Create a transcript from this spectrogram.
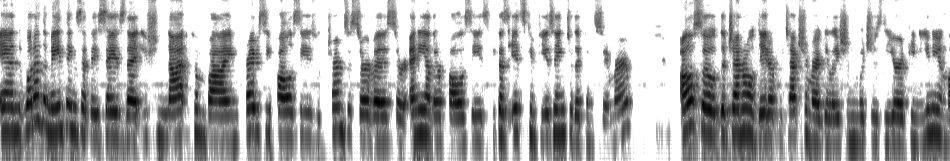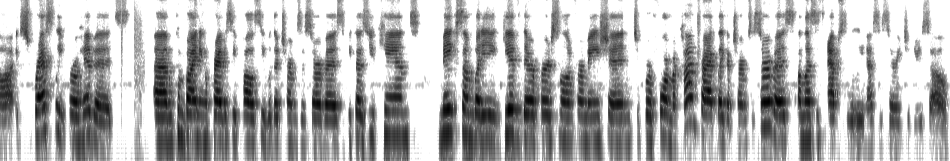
And one of the main things that they say is that you should not combine privacy policies with terms of service or any other policies because it's confusing to the consumer. Also, the General Data Protection Regulation, which is the European Union law, expressly prohibits um, combining a privacy policy with the terms of service because you can't make somebody give their personal information to perform a contract like a terms of service unless it's absolutely necessary to do so.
